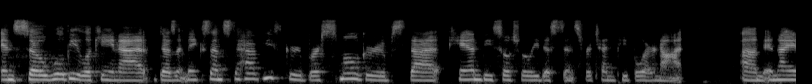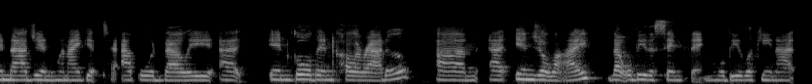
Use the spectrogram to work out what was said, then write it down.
And so we'll be looking at does it make sense to have youth group or small groups that can be socially distanced for 10 people or not? Um, and I imagine when I get to Applewood Valley at in Golden, Colorado, um, at in July, that will be the same thing. We'll be looking at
